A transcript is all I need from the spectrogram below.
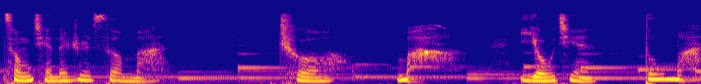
从前的日色满，车马邮件。都慢，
